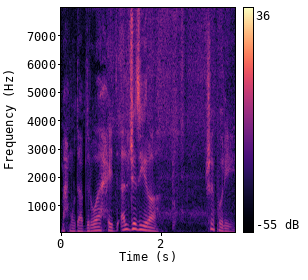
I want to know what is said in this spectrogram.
Mahmoud Abdelwahed, Al Jazeera, Tripoli.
